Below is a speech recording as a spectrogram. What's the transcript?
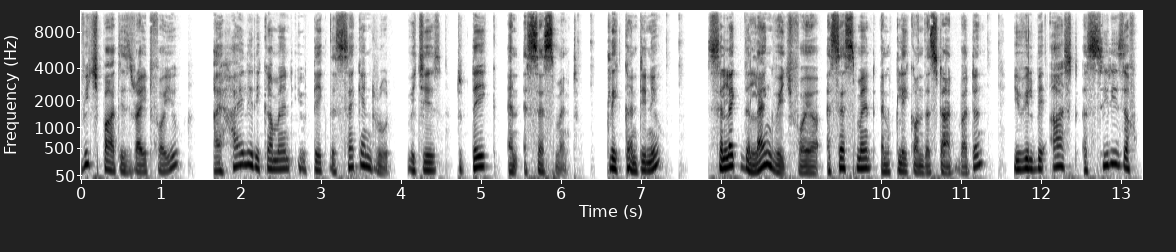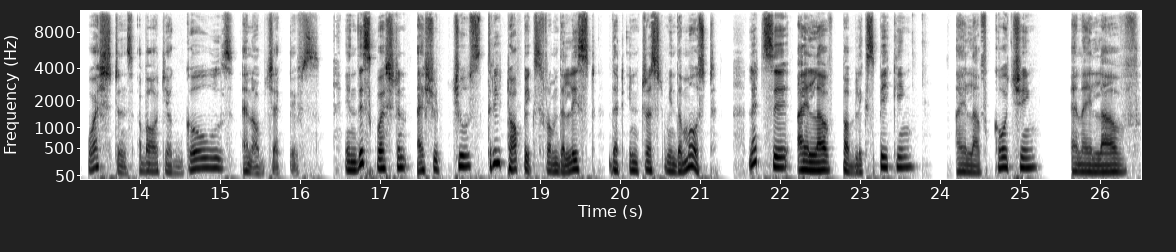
which path is right for you, I highly recommend you take the second route, which is to take an assessment. Click continue. select the language for your assessment and click on the Start button. You will be asked a series of questions about your goals and objectives. In this question, I should choose three topics from the list that interest me the most. Let's say I love public speaking, I love coaching, and I love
